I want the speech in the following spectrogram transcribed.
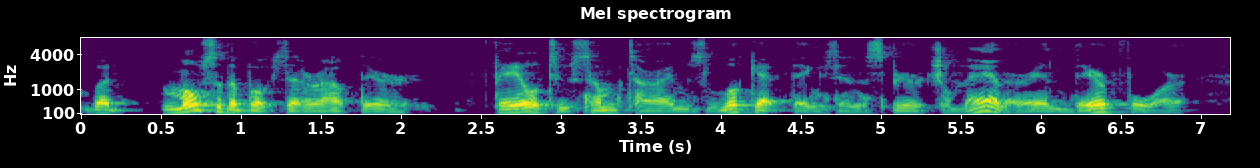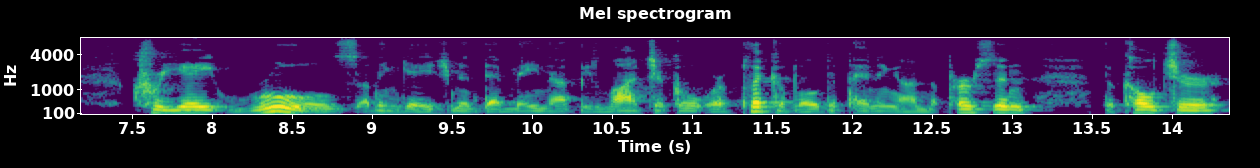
But most of the books that are out there fail to sometimes look at things in a spiritual manner and therefore create rules of engagement that may not be logical or applicable depending on the person the culture,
